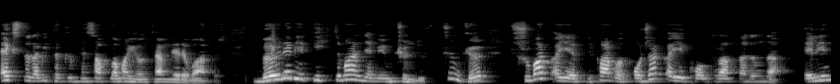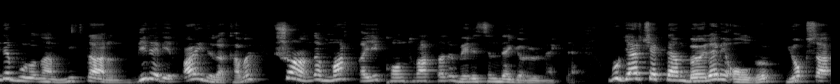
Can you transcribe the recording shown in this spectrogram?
ekstra bir takım hesaplama yöntemleri vardır. Böyle bir ihtimal de mümkündür. Çünkü Şubat ayı, pardon Ocak ayı kontratlarında elinde bulunan miktarın birebir aynı rakamı şu anda Mart ayı kontratları verisinde görülmekte. Bu gerçekten böyle mi oldu yoksa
